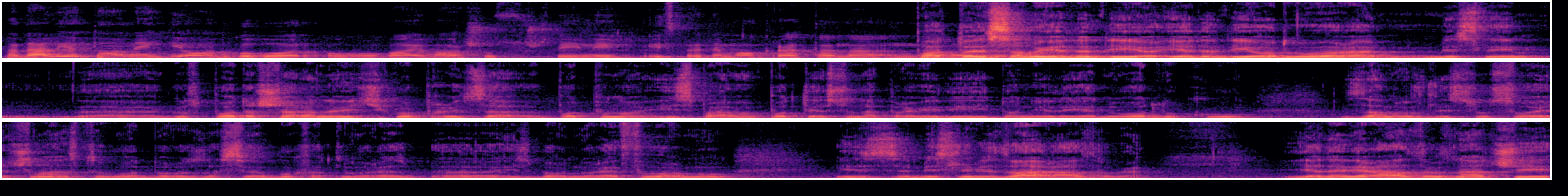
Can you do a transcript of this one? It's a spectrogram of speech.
Pa da li je to negdje odgovor ovaj, vaš u suštini ispred demokrata na... na pa to je samo jedan dio, jedan dio odgovora. Mislim, E, gospoda Šaranović i Koprivica potpuno ispravan potez su napravili i donijeli jednu odluku, zamrzli su svoje članstvo u odboru za sveobuhvatnu e, izbornu reformu iz, mislim, iz dva razloga. Jedan je razlog, znači,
